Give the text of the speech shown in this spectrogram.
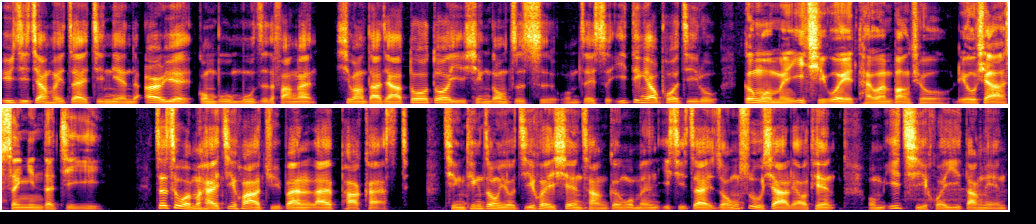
预计将会在今年的二月公布募资的方案。希望大家多多以行动支持，我们这次一定要破纪录，跟我们一起为台湾棒球留下声音的记忆。这次我们还计划举办 Live Podcast，请听众有机会现场跟我们一起在榕树下聊天，我们一起回忆当年。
